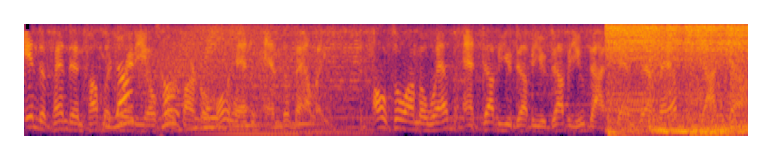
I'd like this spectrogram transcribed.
Independent public radio for Fargo Moorhead and the Valley. Also on the web at www.kensfm.com.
